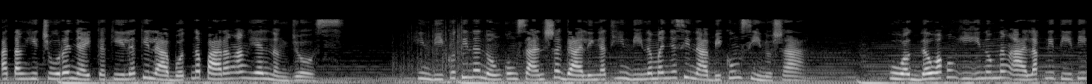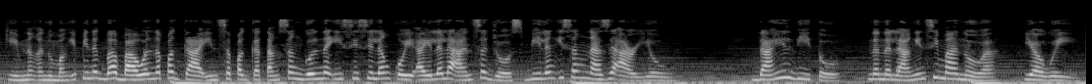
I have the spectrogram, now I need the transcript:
at ang hitsura niya ay kakilakilabot na parang anghel ng Diyos. Hindi ko tinanong kung saan siya galing at hindi naman niya sinabi kung sino siya. Huwag daw akong iinom ng alak ni Titi Kim ng anumang ipinagbabawal na pagkain sapagkat ang sanggol na isisilang ko'y ay lalaan sa Diyos bilang isang Nazaaryo. Dahil dito, nanalangin si Manoah, Yahweh.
